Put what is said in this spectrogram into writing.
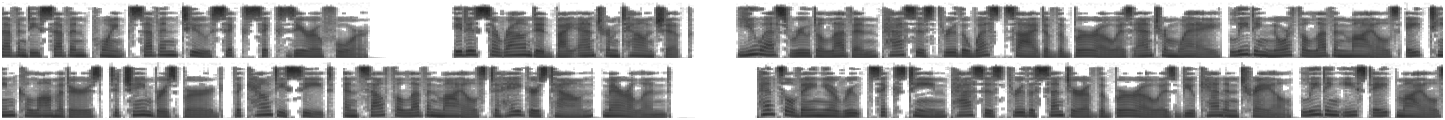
77.726604. It is surrounded by Antrim Township. U.S. Route 11 passes through the west side of the borough as Antrim Way, leading north 11 miles 18 kilometers to Chambersburg, the county seat, and south 11 miles to Hagerstown, Maryland. Pennsylvania Route 16 passes through the center of the borough as Buchanan Trail, leading east 8 miles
